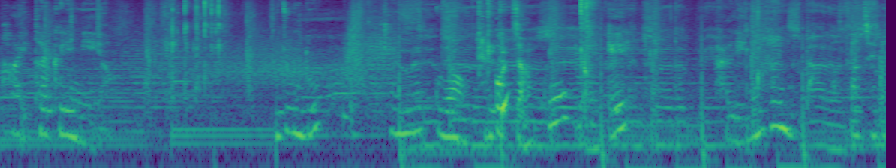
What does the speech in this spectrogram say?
바이탈 크림이에요. 이 정도 사용했고요. 무겁지 않고 얇게 발리는 편입니다. 마사지를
